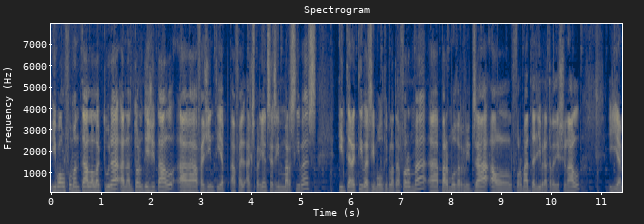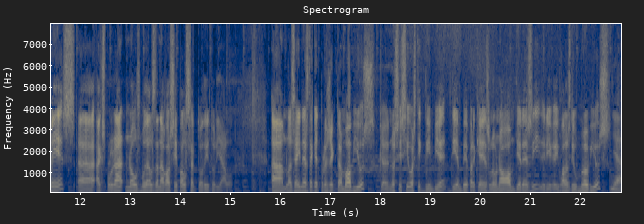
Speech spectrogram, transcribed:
i vol fomentar la lectura en entorn digital uh, afegint-hi experiències immersives, interactives i multiplataforma uh, per modernitzar el format de llibre tradicional i, a més, uh, explorar nous models de negoci pel sector editorial amb les eines d'aquest projecte Mobius, que no sé si ho estic dient bé, dient bé perquè és una OM diaresi, diria que igual es diu Mobius, Ja.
